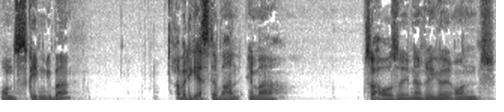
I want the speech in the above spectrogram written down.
uns gegenüber. Aber die Gäste waren immer zu Hause in der Regel und,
